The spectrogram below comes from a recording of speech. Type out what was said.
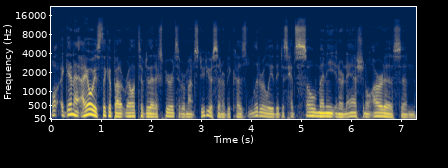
well, again, I, always think about it relative to that experience at Vermont Studio Center because literally they just had so many international artists and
